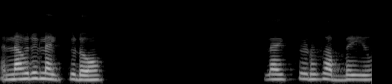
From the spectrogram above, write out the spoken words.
എല്ലാവരും ലൈക്ക് ഇടോ. ലൈക്ക് ഇട് സബ് ചെയ്യൂ.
